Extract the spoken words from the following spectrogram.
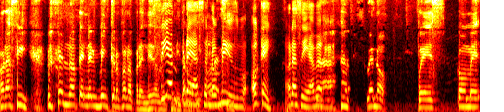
Ahora sí, no tener el micrófono prendido. Siempre hace lo Ahora sí. mismo. Ok, ahora sí, a ver. Ah, bueno, pues come-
